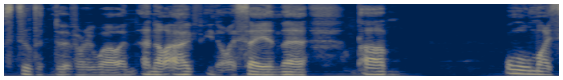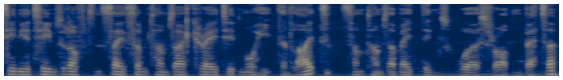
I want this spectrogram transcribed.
still didn't do it very well. And and I, I've you know I say in there, um, all my senior teams would often say sometimes I created more heat than light. Sometimes I made things worse rather than better.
